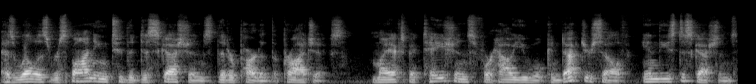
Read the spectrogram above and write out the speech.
as well as responding to the discussions that are part of the projects. My expectations for how you will conduct yourself in these discussions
